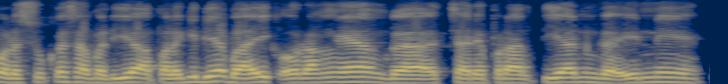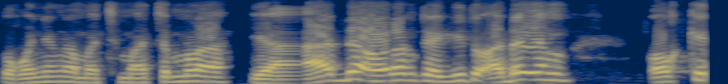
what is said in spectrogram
pada suka sama dia. Apalagi dia baik orangnya nggak cari perhatian nggak ini. Pokoknya nggak macem-macem lah. Ya ada orang kayak gitu. Ada yang oke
